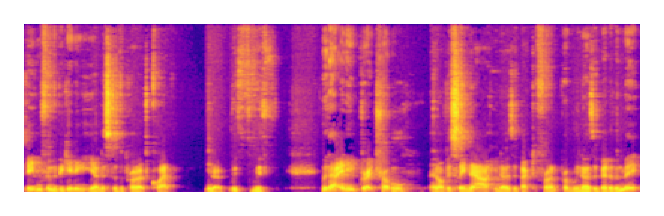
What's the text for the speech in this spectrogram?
Even from the beginning, he understood the product quite, you know, with with without any great trouble. And obviously now he knows it back to front, probably knows it better than me.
